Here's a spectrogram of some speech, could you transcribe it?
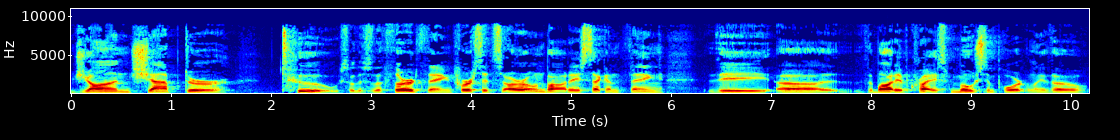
John chapter 2. So, this is the third thing. First, it's our own body. Second thing, the, uh, the body of Christ. Most importantly, though,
